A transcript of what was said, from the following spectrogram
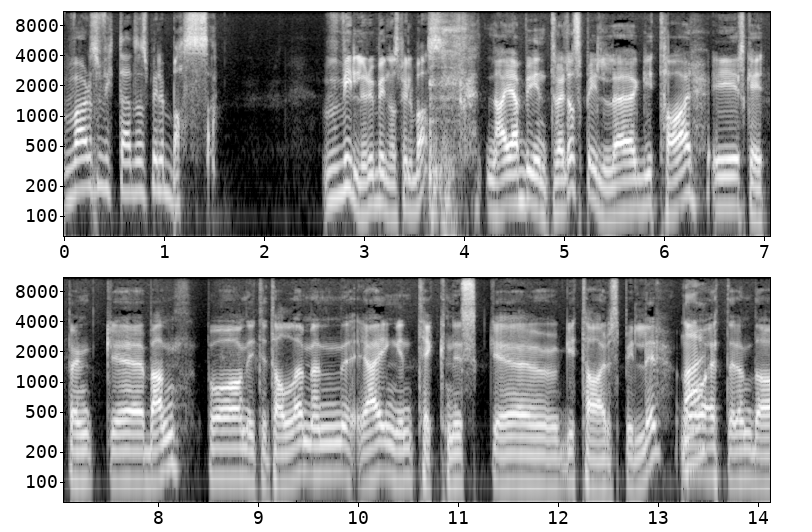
hva er det som fikk deg til å spille bass, da? Ville du begynne å spille bass? Nei, jeg begynte vel å spille gitar i skatepunk-band på 90-tallet, men jeg er ingen teknisk uh, gitarspiller. Nei. Og etter en da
